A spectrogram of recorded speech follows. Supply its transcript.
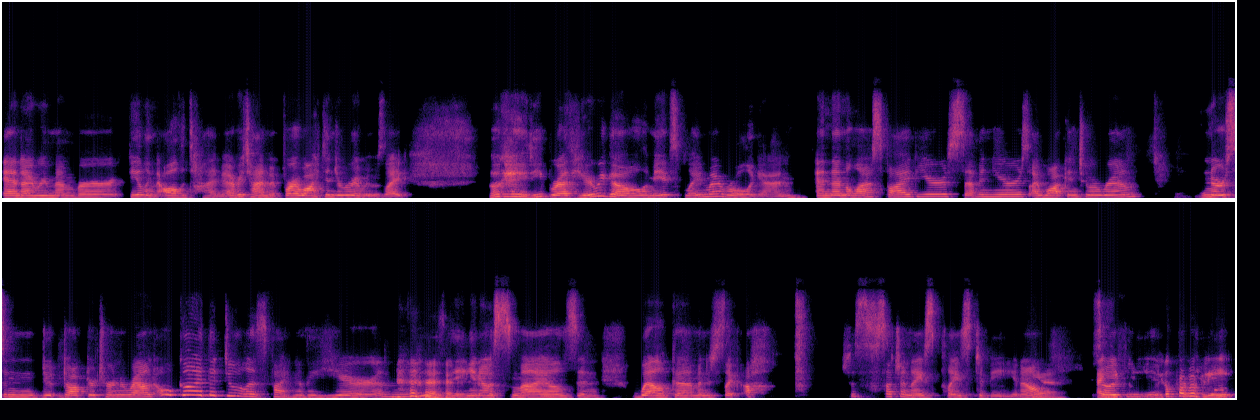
And I remember feeling that all the time, every time before I walked into a room, it was like, okay, deep breath, here we go. Let me explain my role again. And then the last five years, seven years, I walk into a room nurse and do- doctor turn around oh good the doula is finally here amazing you know smiles and welcome and it's just like oh just such a nice place to be you know yeah. so and if you, you're probably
